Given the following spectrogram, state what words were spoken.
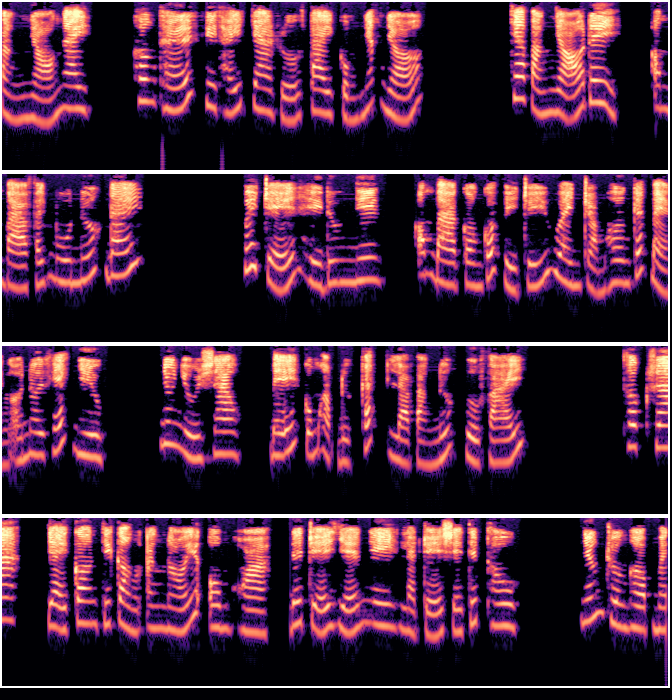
bằng nhỏ ngay. Hơn thế khi thấy cha rửa tay cũng nhắc nhở. Cha bằng nhỏ đi, ông bà phải mua nước đấy. Với trẻ thì đương nhiên ông bà còn có vị trí quan trọng hơn các bạn ở nơi khác nhiều. Nhưng dù sao, bé cũng học được cách là bằng nước vừa phải. Thật ra, dạy con chỉ cần ăn nói ôn hòa để trẻ dễ nghe là trẻ sẽ tiếp thu. Những trường hợp mà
